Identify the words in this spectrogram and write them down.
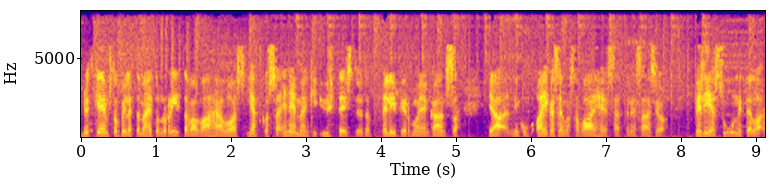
nyt GameStopille tämä ei tunnu riittävän, vaan he haluaisi jatkossa enemmänkin yhteistyötä pelifirmojen kanssa. Ja niin kuin aikaisemmassa vaiheessa, että ne saisi jo peliä suunnitella,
